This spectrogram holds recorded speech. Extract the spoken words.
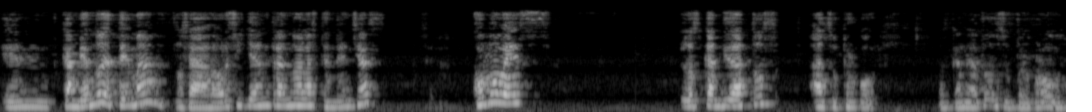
en, cambiando de tema, o sea, ahora sí ya entrando a las tendencias, ¿cómo ves los candidatos al Super Bowl? los candidatos del Super Bowl.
